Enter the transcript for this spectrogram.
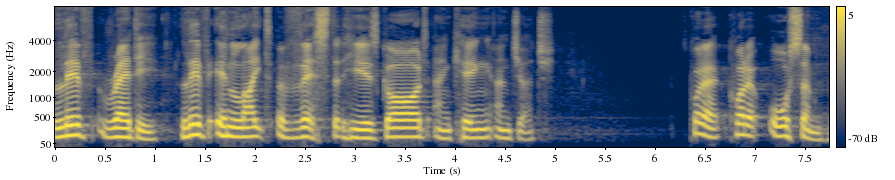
Live ready live in light of this that he is God and King and Judge. It's quite a quite an awesome,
